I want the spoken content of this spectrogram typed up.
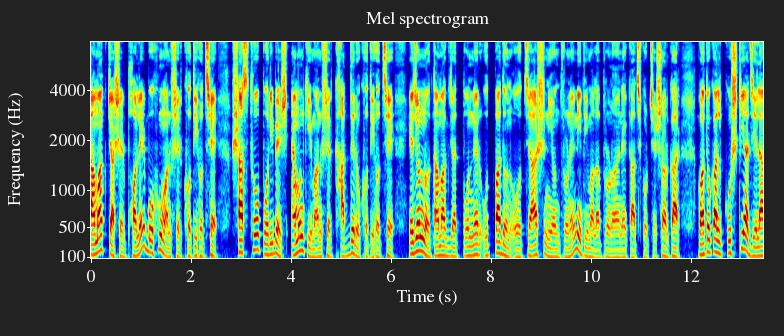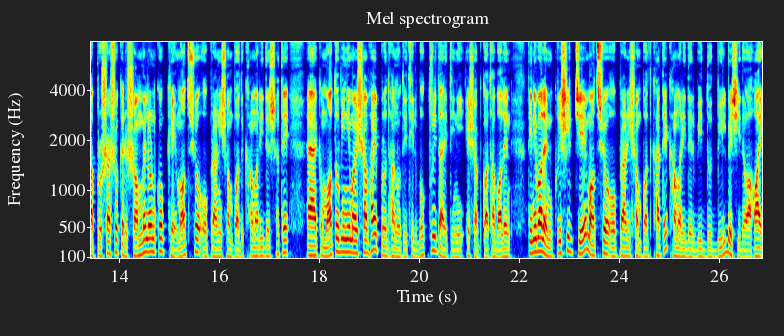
তামাক চাষের ফলে বহু মানুষের ক্ষতি হচ্ছে। স্বাস্থ্য, পরিবেশ, এমনকি মানুষের খাদ্যেরও ক্ষতি হচ্ছে। এজন্য তামাকজাত পণ্যের উৎপাদন ও চাষ নিয়ন্ত্রণে নীতিমালা প্রণয়নে কাজ করছে সরকার। গতকাল কুষ্টিয়া জেলা প্রশাসকের সম্মেলন কক্ষে মৎস্য ও প্রাণী সম্পদ খামারিদের সাথে এক মতবিনিময় সভায় প্রধান অতিথির বক্তৃতায় তিনি এসব কথা বলেন। তিনি বলেন, কৃষির চেয়ে মৎস্য ও প্রাণী সম্পদ খাতে খামারিদের বিদ্যুৎ বিল বেশি দেওয়া হয়।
